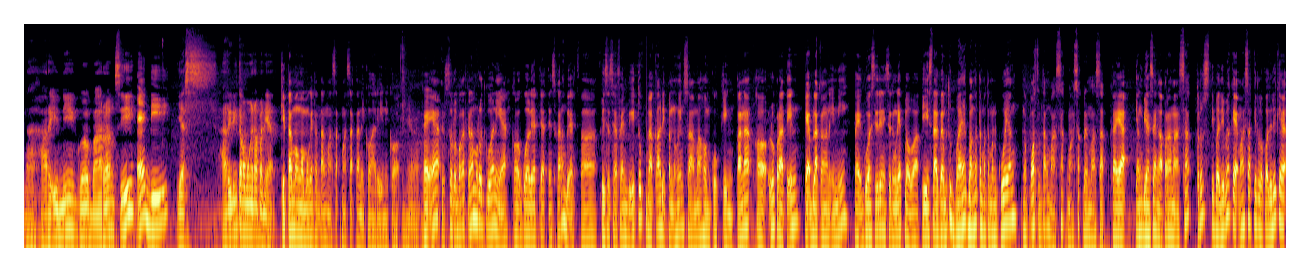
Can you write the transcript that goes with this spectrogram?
Nah, hari ini gue bareng si Edi. Yes, Hari ini kita ngomongin apa nih ya? Kita mau ngomongin tentang masak-masakan nih kok hari ini kok. Ya. Kayaknya seru banget karena menurut gua nih ya, kalau gua lihat-lihat nih sekarang uh, bisnis F&B itu bakal dipenuhin sama home cooking. Karena kalau lu perhatiin kayak belakangan ini, kayak gua sendiri nih sering lihat bahwa di Instagram itu banyak banget teman-teman gua yang ngepost tentang masak, masak dan masak. Kayak yang biasa nggak pernah masak, terus tiba-tiba kayak masak gitu loh. Kok jadi kayak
